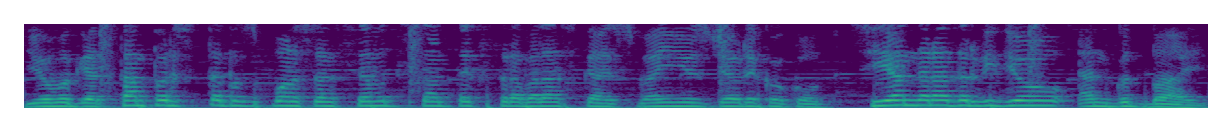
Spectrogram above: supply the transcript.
You will get 10% deposit bonus and 70 cent extra balance guys when you use Jeriko code. See you in another video and goodbye.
